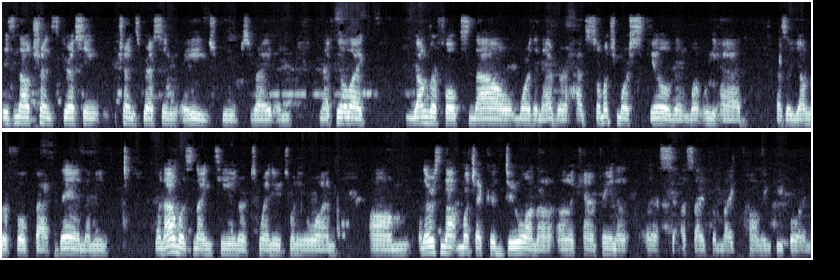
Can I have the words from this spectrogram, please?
is now transgressing transgressing age groups, right? And and I feel like younger folks now more than ever have so much more skill than what we had as a younger folk back then. I mean, when I was 19 or 20 or 21, um, there was not much I could do on a on a campaign aside from like calling people and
